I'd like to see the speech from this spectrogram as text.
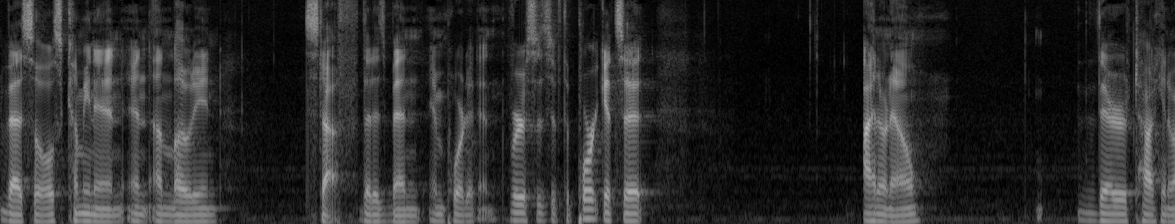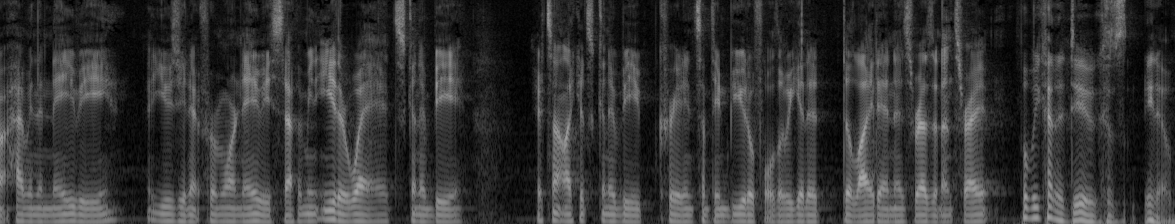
vessels coming in and unloading stuff that has been imported in versus if the port gets it i don't know they're talking about having the navy using it for more navy stuff i mean either way it's going to be it's not like it's going to be creating something beautiful that we get to delight in as residents right But we kind of do because you know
